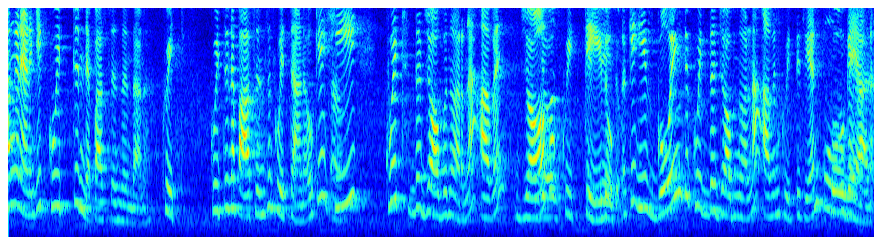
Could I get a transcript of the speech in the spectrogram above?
അങ്ങനെയാണെങ്കിൽ ക്വിറ്റിന്റെ പാസ്റ്റ് ടെൻസ് എന്താണ്? ക്വിറ്റ് ക്വിറ്റിന്റെ പാസ്റ്റ് ടെൻസും ക്വിറ്റ് ആണ്. Okay he quit the job എന്ന് പറഞ്ഞാൽ അവൻ ജോബ് ക്വിറ്റ് ചെയ്തു. Okay he's going to quit the job എന്ന് പറഞ്ഞാൽ അവൻ ക്വിറ്റ് ചെയ്യാൻ പോവുകയാണ്.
